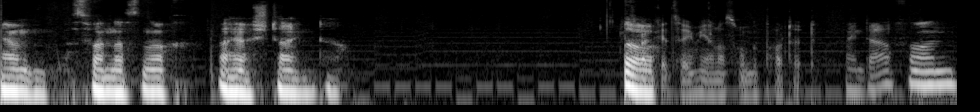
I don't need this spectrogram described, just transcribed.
Ähm, was war denn das noch? Ah ja, Stein da. So, Fuck, jetzt habe ich mich andersrum gepottet. ein davon.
